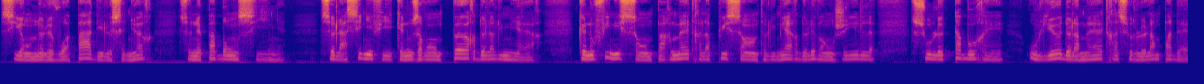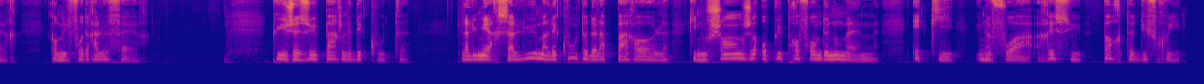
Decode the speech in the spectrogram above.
Si on ne le voit pas, dit le Seigneur, ce n'est pas bon signe. Cela signifie que nous avons peur de la lumière, que nous finissons par mettre la puissante lumière de l'Évangile sous le tabouret au lieu de la mettre sur le lampadaire, comme il faudra le faire. Puis Jésus parle d'écoute. La lumière s'allume à l'écoute de la parole qui nous change au plus profond de nous-mêmes et qui, une fois reçue, porte du fruit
